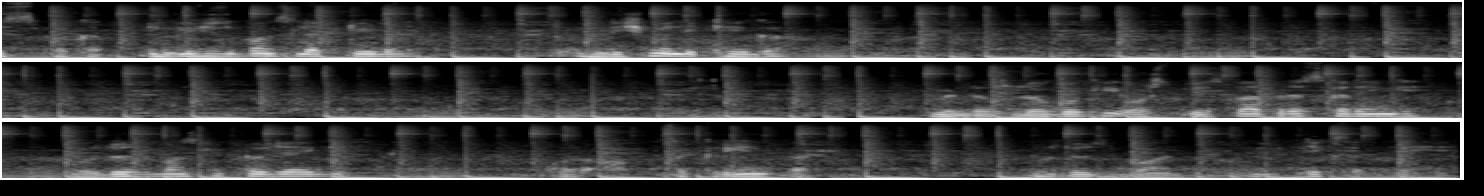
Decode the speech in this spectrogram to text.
इस वक्त इंग्लिश ज़ुबान सिलेक्टेड है तो इंग्लिश में लिखेगा विंडोज़ लोगो की और स्पेस बार प्रेस करेंगे उर्दू ज़ुबान सेलेक्ट हो जाएगी और आप स्क्रीन पर उर्दू ज़ुबान में लिख सकते हैं।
